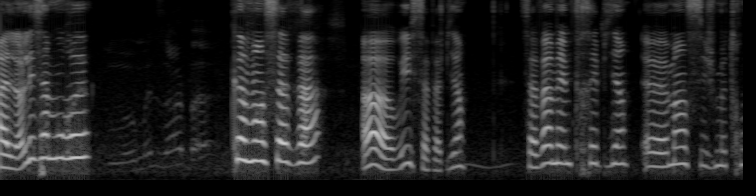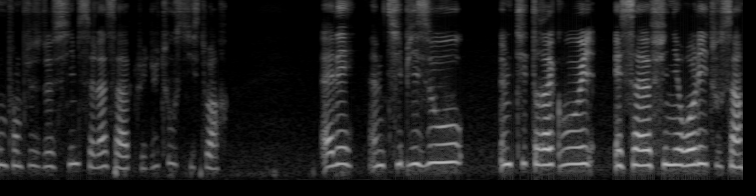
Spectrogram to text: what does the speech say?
Alors, les amoureux, comment ça va? Ah oui, ça va bien. Ça va même très bien. Euh, mince, si je me trompe en plus de Sims, là, ça va plus du tout, cette histoire. Allez, un petit bisou, une petite dragouille, et ça va finir au lit, tout ça.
